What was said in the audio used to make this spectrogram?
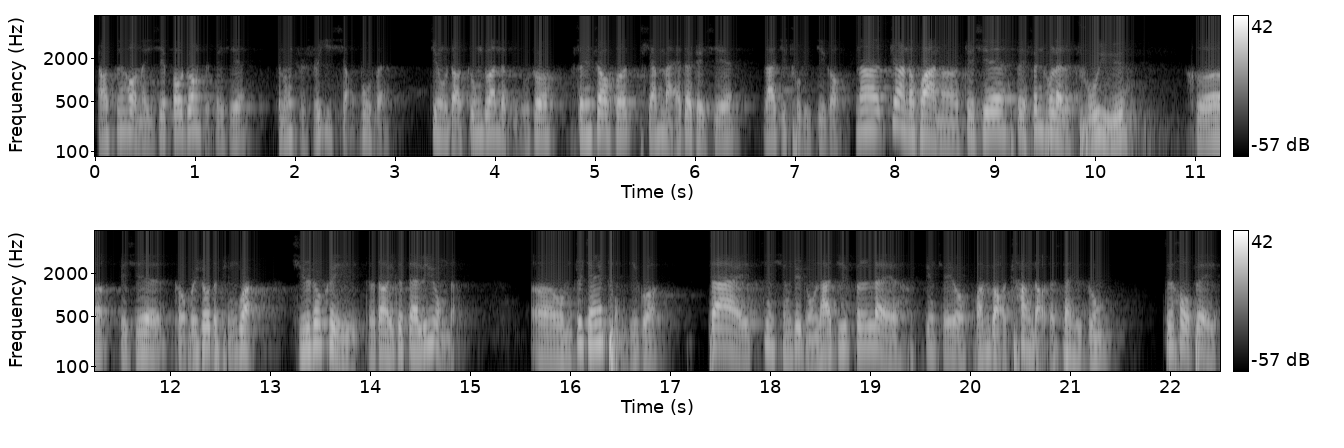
然后最后呢一些包装纸这些可能只是一小部分进入到终端的，比如说焚烧和填埋的这些垃圾处理机构。那这样的话呢，这些被分出来的厨余。和这些可回收的瓶罐，其实都可以得到一个再利用的。呃，我们之前也统计过，在进行这种垃圾分类并且有环保倡导的赛事中，最后被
